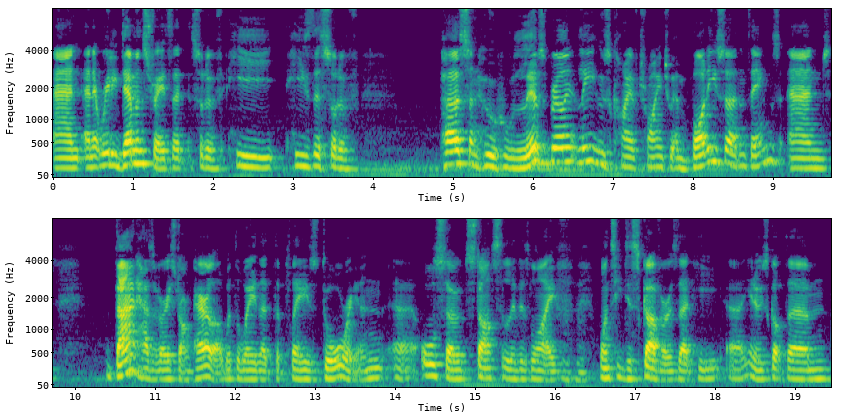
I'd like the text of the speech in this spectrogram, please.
And and it really demonstrates that sort of he he's this sort of person who who lives brilliantly, who's kind of trying to embody certain things, and that has a very strong parallel with the way that the play's Dorian uh, also starts to live his life Mhm. once he discovers that he, uh, you know, he's got the um,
